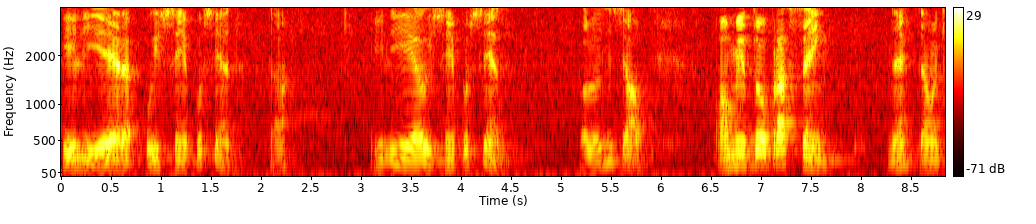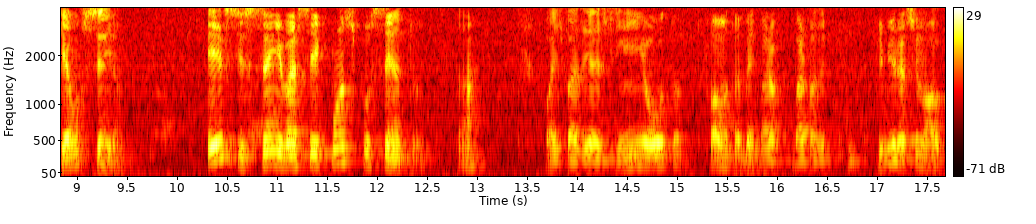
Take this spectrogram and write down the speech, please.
ele era os 100%, tá? Ele é os 100%, valor inicial. Aumentou para 100, né? Então aqui é um 100, ó. Esse 100 vai ser quantos por cento, tá? Pode fazer assim ou outra forma também. Bora, bora fazer primeiro assim logo.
